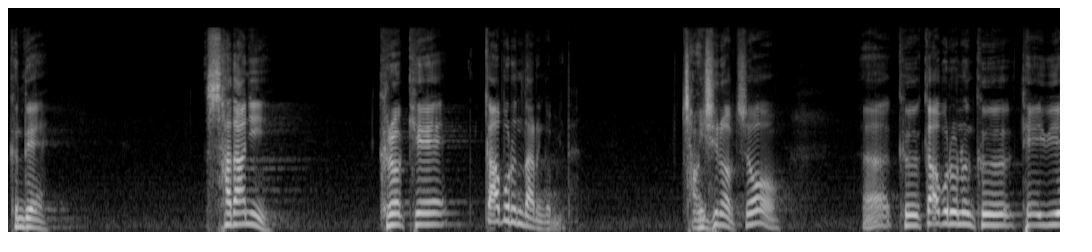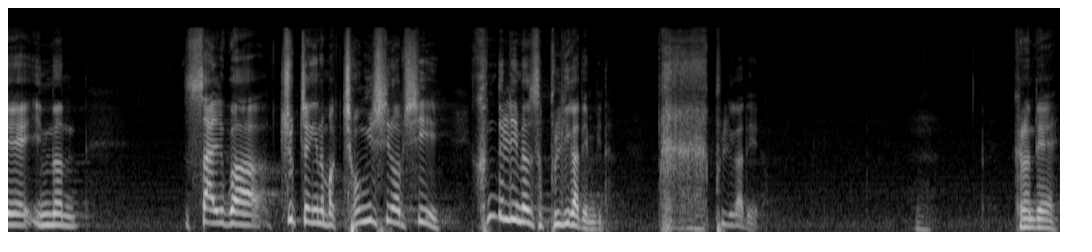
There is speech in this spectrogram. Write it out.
근데 사단이 그렇게 까부른다는 겁니다. 정신없죠. 어, 그 까부르는 그 대위에 있는 쌀과 쭉정이는 막 정신없이 흔들리면서 분리가 됩니다. 막 분리가 돼요. 음. 그런데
